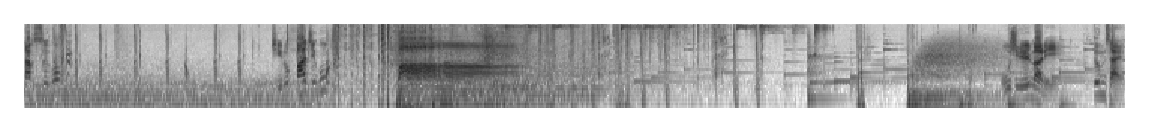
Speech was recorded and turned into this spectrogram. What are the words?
딱 쓰고 뒤로 빠지고 빠 51마리. 끔살.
